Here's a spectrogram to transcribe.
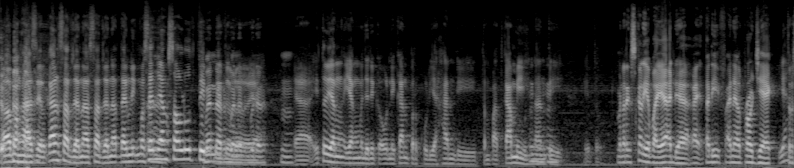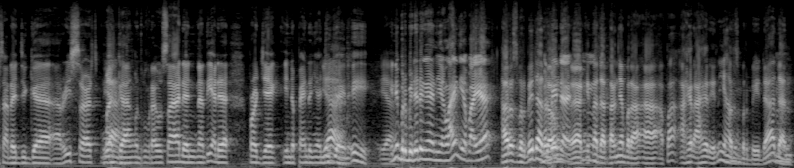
eh, menghasilkan sarjana-sarjana teknik mesin yang solutif Benar, gitu benar, loh, ya. benar. Hmm. Ya, itu yang yang menjadi keunikan perkuliahan di tempat kami Hmm, nanti gitu. Menarik sekali ya Pak ya, ada kayak tadi final project, Ya. terus ada juga uh, research, Ya. magang untuk wirausaha dan nanti ada project independennya Ya. juga ini. Ih, Ya. ini berbeda dengan yang lain ya Pak ya? harus berbeda, dong. Berbeda. Ya, Hmm. kita datangnya ber, uh, apa akhir-akhir ini harus berbeda dan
